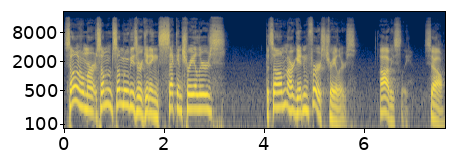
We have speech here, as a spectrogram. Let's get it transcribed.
some of them are some some movies are getting second trailers, but some are getting first trailers, obviously. So,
